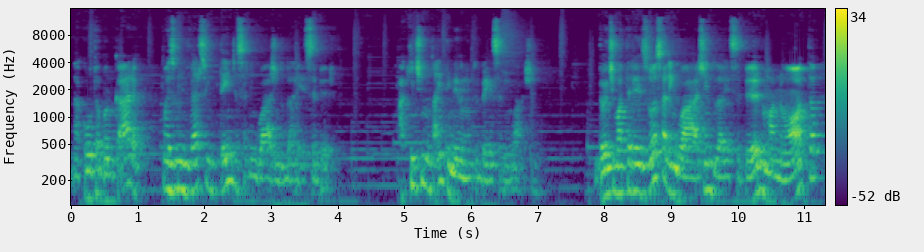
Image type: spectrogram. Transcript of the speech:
na conta bancária, mas o universo entende essa linguagem do dar e receber. Aqui a gente não está entendendo muito bem essa linguagem. Então a gente materializou essa linguagem do dar e receber numa nota,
